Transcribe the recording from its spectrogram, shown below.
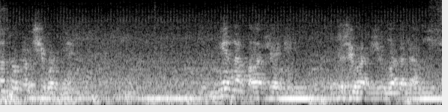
кинематограф сегодня не на положении, вызывающем благодарность.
